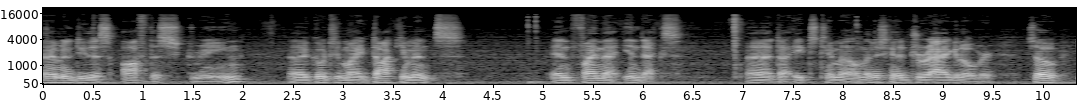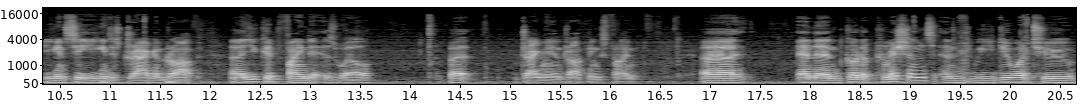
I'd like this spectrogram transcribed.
I'm going to do this off the screen, uh, go to my Documents, and find that index.html. Uh, and I'm just going to drag it over. So you can see you can just drag and drop. Uh, you could find it as well, but dragging and dropping is fine. Uh, and then go to permissions, and we do want to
